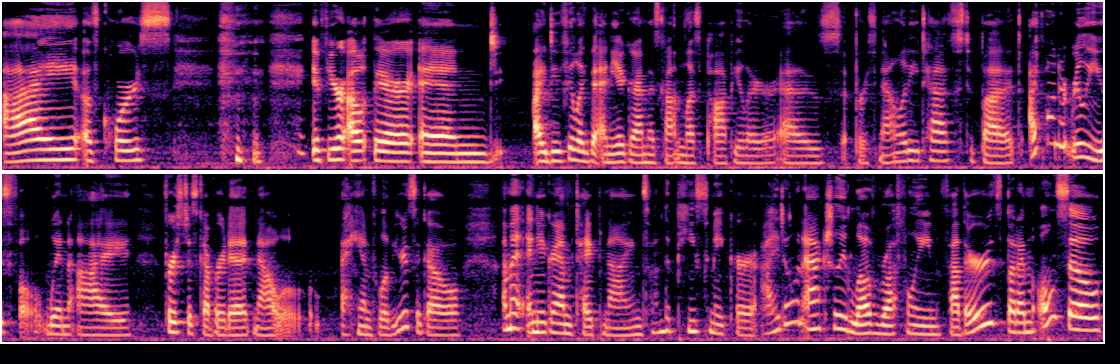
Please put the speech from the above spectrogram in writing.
I, of course, if you're out there and I do feel like the Enneagram has gotten less popular as a personality test, but I found it really useful when I first discovered it now a handful of years ago. I'm an Enneagram type 9, so I'm the peacemaker. I don't actually love ruffling feathers, but I'm also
